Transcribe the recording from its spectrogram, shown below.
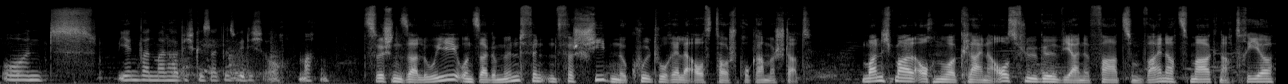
Und irgendwann mal habe ich gesagt, das will ich auch machen. Zwischen Saarlouis und Saargemünd finden verschiedene kulturelle Austauschprogramme statt. Manchmal auch nur kleine Ausflüge wie eine Fahrt zum Weihnachtsmarkt nach Trier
